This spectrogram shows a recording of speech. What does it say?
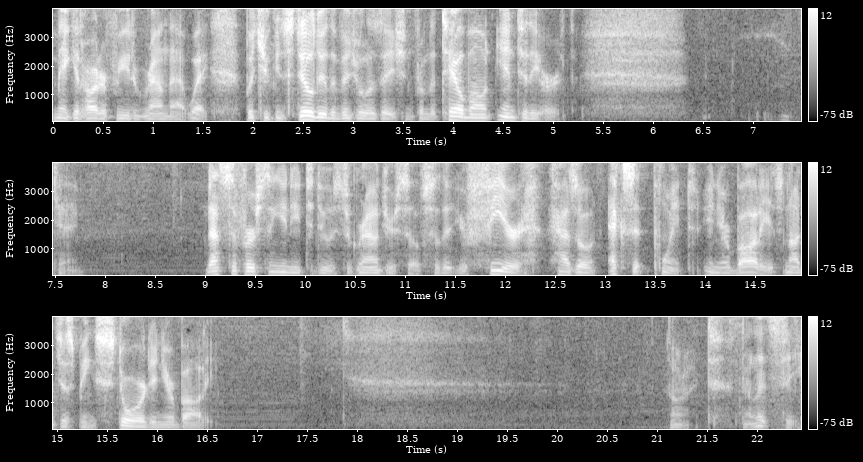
make it harder for you to ground that way, but you can still do the visualization from the tailbone into the earth. Okay. That's the first thing you need to do is to ground yourself so that your fear has an exit point in your body. It's not just being stored in your body. All right, now let's see.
